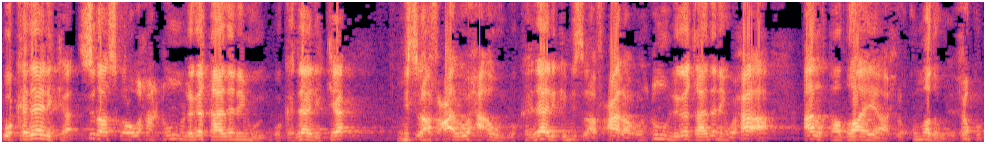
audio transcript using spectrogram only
wakadalika sidaas kale waxaan cumuum laga qaadanayn wey wakadalika misl afcaal waxa ah wey wakadalika misl afcaal ah oon cumuum laga qaadanayn waxaa ah alqadaaya xukumada wey xukun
